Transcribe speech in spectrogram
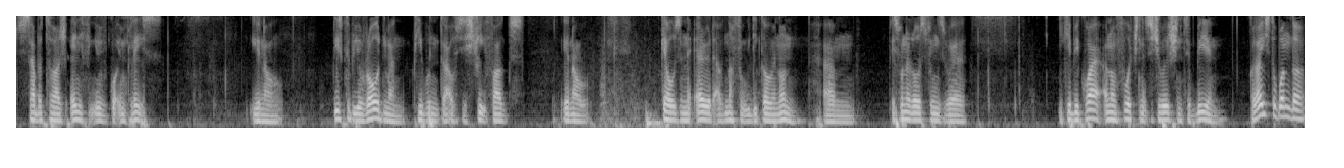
sabotage anything you've got in place. You know, these could be roadmen, people that obviously street thugs, you know, girls in the area that have nothing really going on. Um, it's one of those things where it can be quite an unfortunate situation to be in. Because I used to wonder,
